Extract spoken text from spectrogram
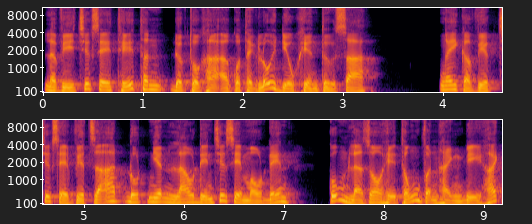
là vì chiếc xe thế thân được thuộc hạ của thạch lỗi điều khiển từ xa. Ngay cả việc chiếc xe Việt giã đột nhiên lao đến chiếc xe màu đen cũng là do hệ thống vận hành bị hack.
